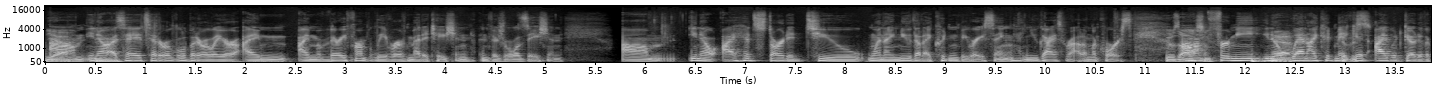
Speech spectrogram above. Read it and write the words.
Yeah. Um, you know, as I said a little bit earlier, I'm I'm a very firm believer of meditation and visualization. Um, you know, I had started to when I knew that I couldn't be racing, and you guys were out on the course. It was awesome. Um, for me, you know, Yeah. when I could make It was- it, I would go to the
